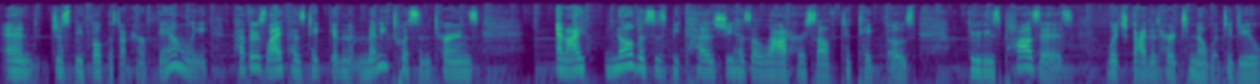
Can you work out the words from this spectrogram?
and just be focused on her family. Heather's life has taken many twists and turns. And I know this is because she has allowed herself to take those through these pauses, which guided her to know what to do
